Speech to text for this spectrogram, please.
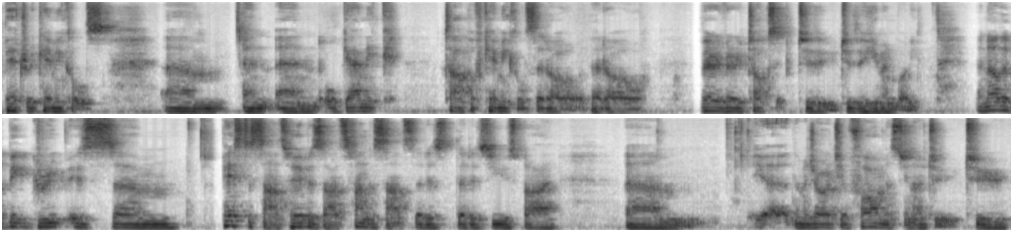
petrochemicals um, and and organic type of chemicals that are that are very very toxic to to the human body. Another big group is um, pesticides, herbicides, fungicides that is that is used by um, yeah, the majority of farmers. You know to to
